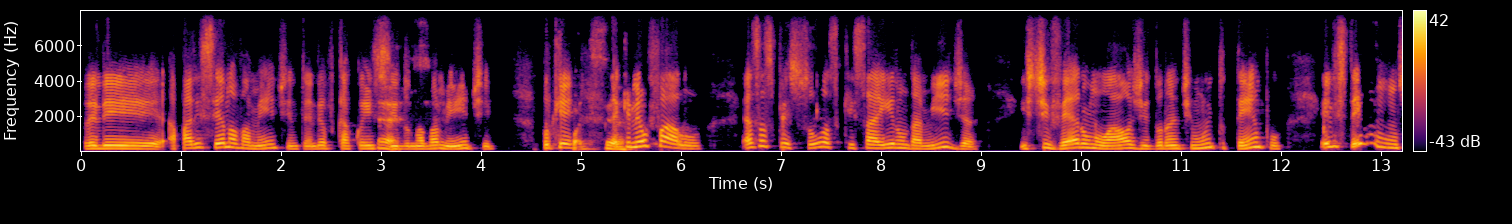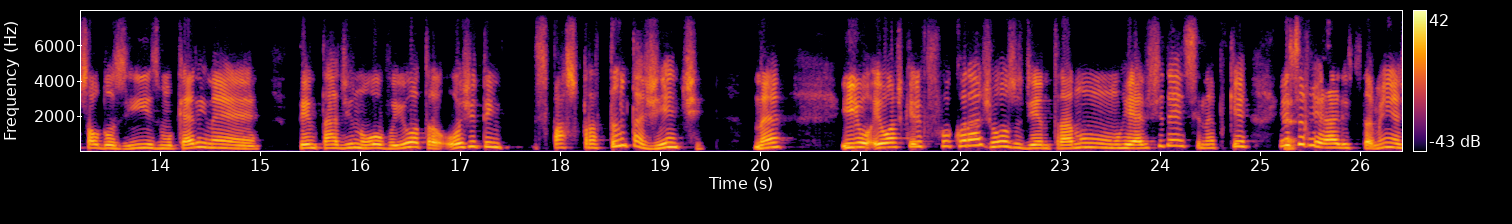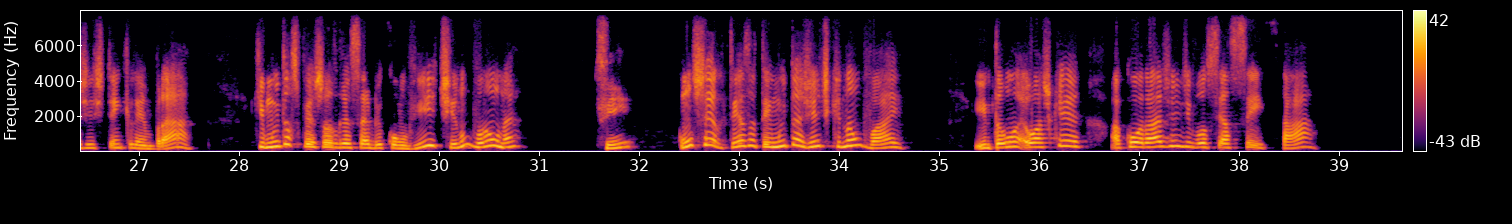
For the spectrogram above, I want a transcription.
para ele aparecer novamente, entendeu? Ficar conhecido é. novamente. Porque é que nem eu falo, essas pessoas que saíram da mídia, estiveram no auge durante muito tempo, eles têm um saudosismo, querem né, tentar de novo. E outra, hoje tem espaço para tanta gente, né? E eu, eu acho que ele foi corajoso de entrar num, reality desse, né? Porque esse é. reality também a gente tem que lembrar que muitas pessoas recebem o convite e não vão, né? Sim com certeza tem muita gente que não vai. Então, eu acho que a coragem de você aceitar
